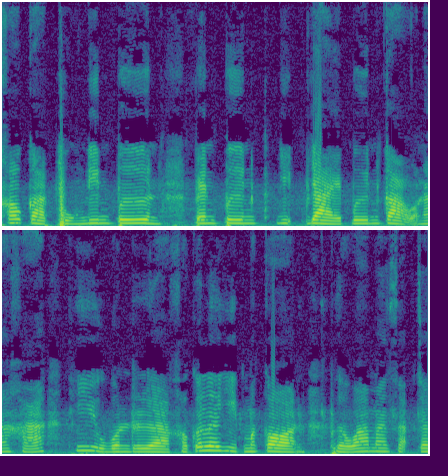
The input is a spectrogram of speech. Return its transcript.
เข้ากับถุงดินปืน เป็นปืนใหญ่ปืนเก่านะคะ ที่อยู่บนเรือเขาก็เลยหยิบมาก่อน เผื่อว่ามันจะ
